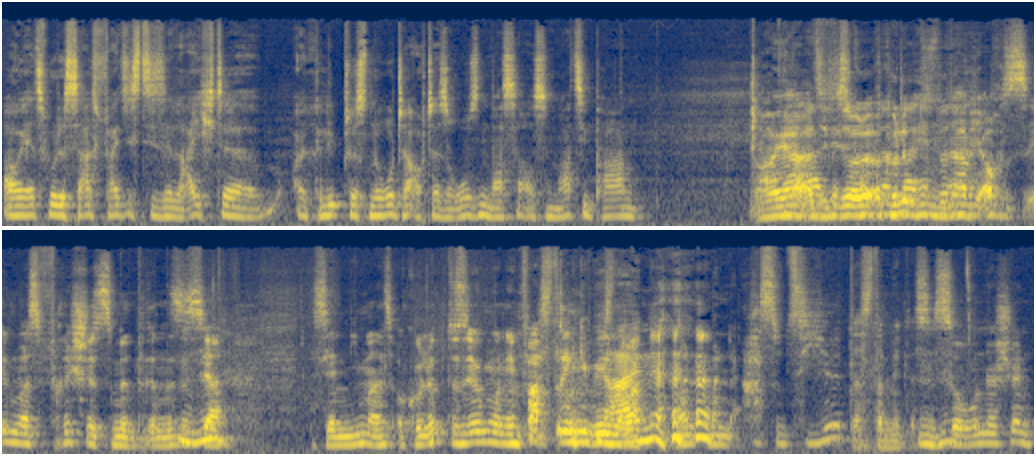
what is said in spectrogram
Aber jetzt, wo du sagst, vielleicht ist diese leichte Eukalyptusnote, auch das Rosenwasser aus dem Marzipan. Oh ja, ja also diese Eukalyptusnote ne? habe ich auch irgendwas Frisches mit drin. Das mhm. ist ja ist ja niemals Eukalyptus irgendwo in dem Fass drin gewesen. Nein. man, man, assoziiert das damit. Das mhm. ist so wunderschön.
